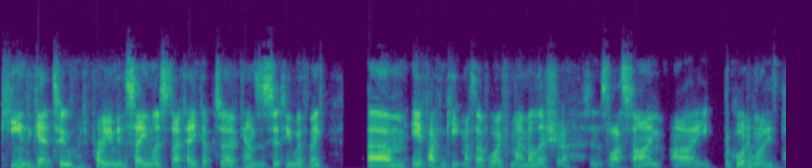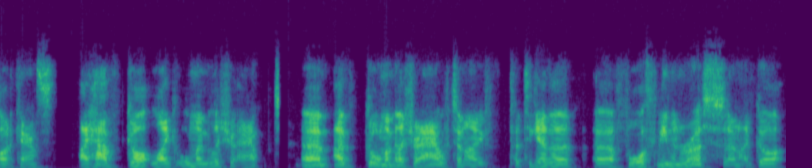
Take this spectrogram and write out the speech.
keen to get to. It's probably going to be the same list I take up to Kansas City with me. Um, if I can keep myself away from my militia, since last time I recorded one of these podcasts, I have got like all my militia out. Um, I've got all my militia out, and I've put together a fourth Leman Russ, and I've got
